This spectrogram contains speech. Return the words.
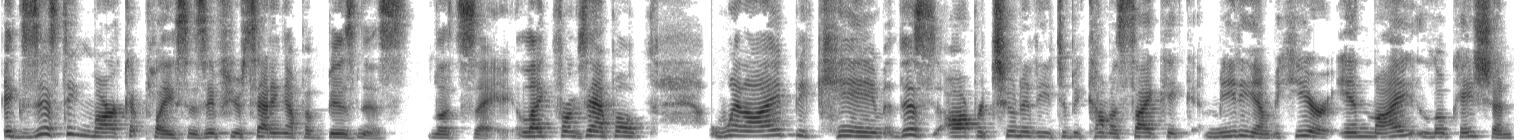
Existing marketplaces, if you're setting up a business, let's say, like for example, when I became this opportunity to become a psychic medium here in my location,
